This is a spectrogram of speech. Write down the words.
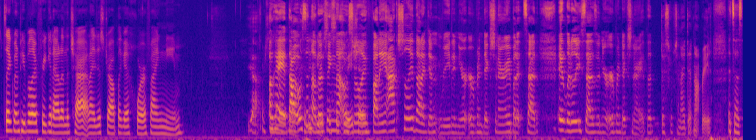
It's like when people are freaking out in the chat and I just drop like a horrifying meme. Yeah. Okay, like that was another diffuse the thing that was really funny actually that I didn't read in your urban dictionary, but it said it literally says in your urban dictionary, the description I did not read. It says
